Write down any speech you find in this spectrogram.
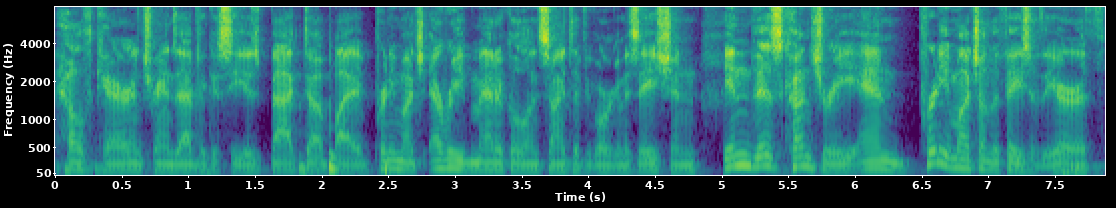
healthcare and trans advocacy is backed up by pretty much every medical and scientific organization in this country and pretty much on the face of the earth,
